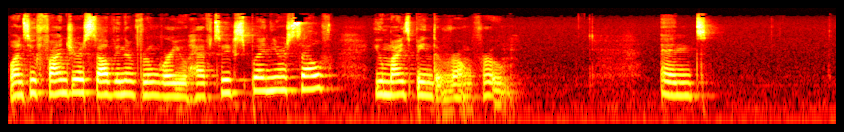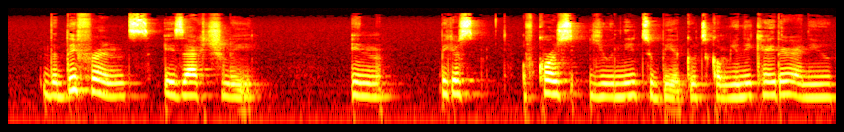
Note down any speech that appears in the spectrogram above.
Once you find yourself in a room where you have to explain yourself, you might be in the wrong room. And the difference is actually in because of course you need to be a good communicator and you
